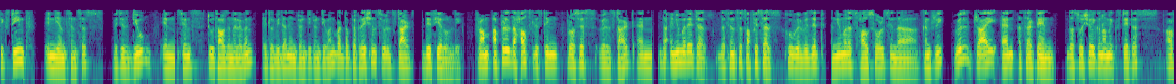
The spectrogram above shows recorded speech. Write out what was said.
16th Indian census, which is due in since 2011. It will be done in 2021, but the preparations will start this year only. From April, the house listing process will start and the enumerator, the census officers who will visit numerous households in the country will try and ascertain the socio-economic status of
